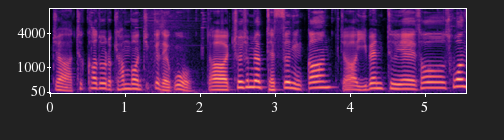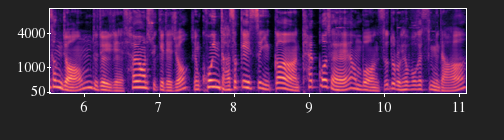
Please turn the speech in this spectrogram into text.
자 특화도 이렇게 한번 찍게 되고 자 70렙 됐으니까 자 이벤트에서 소환 상점 드디어 이제 사용할 수 있게 되죠. 지금 코인 5개 있으니까 탈 것에 한번 쓰도록 해보겠습니다.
